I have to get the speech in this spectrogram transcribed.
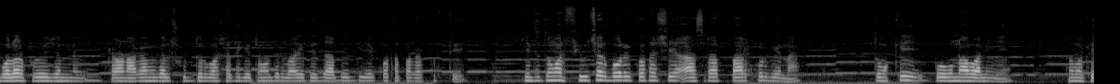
বলার প্রয়োজন নেই কারণ আগামীকাল শুদ্ধর বাসা থেকে তোমাদের বাড়িতে যাবে বিয়ের কথা পাকা করতে। কিন্তু তোমার ফিউচার বরের কথা সে আজ রাত পার করবে না। তোমাকে বউ না বানিয়ে তোমাকে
